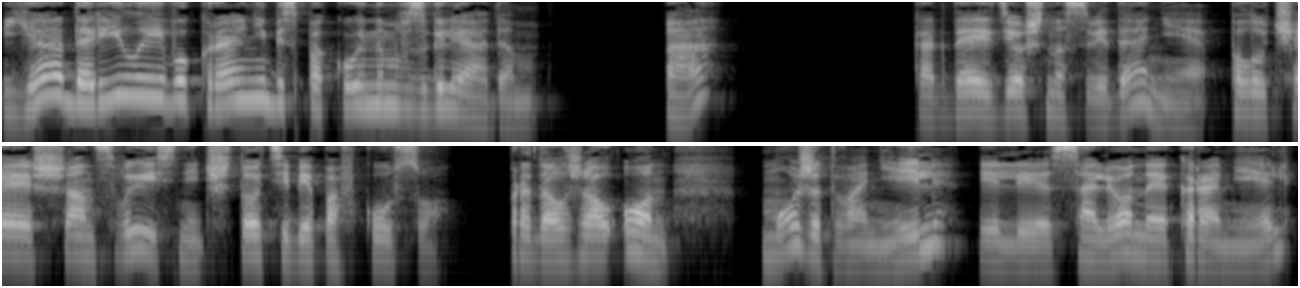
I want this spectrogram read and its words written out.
Я одарила его крайне беспокойным взглядом. «А?» «Когда идешь на свидание, получаешь шанс выяснить, что тебе по вкусу», — продолжал он. «Может, ваниль или соленая карамель?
